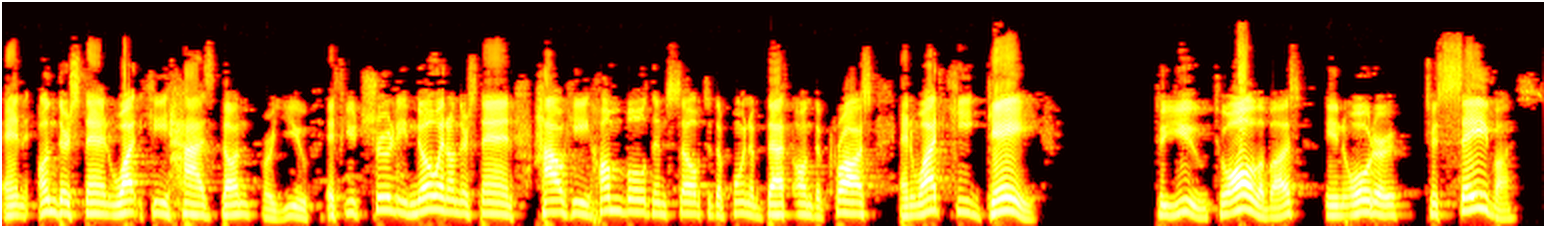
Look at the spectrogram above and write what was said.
and understand what he has done for you, if you truly know and understand how he humbled himself to the point of death on the cross and what he gave to you, to all of us, in order to save us,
